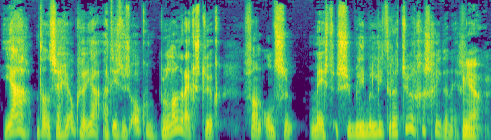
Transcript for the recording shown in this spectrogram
Ja, dan zeg je ook weer, ja, het is dus ook een belangrijk stuk van onze meest sublieme literatuurgeschiedenis. Ja.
